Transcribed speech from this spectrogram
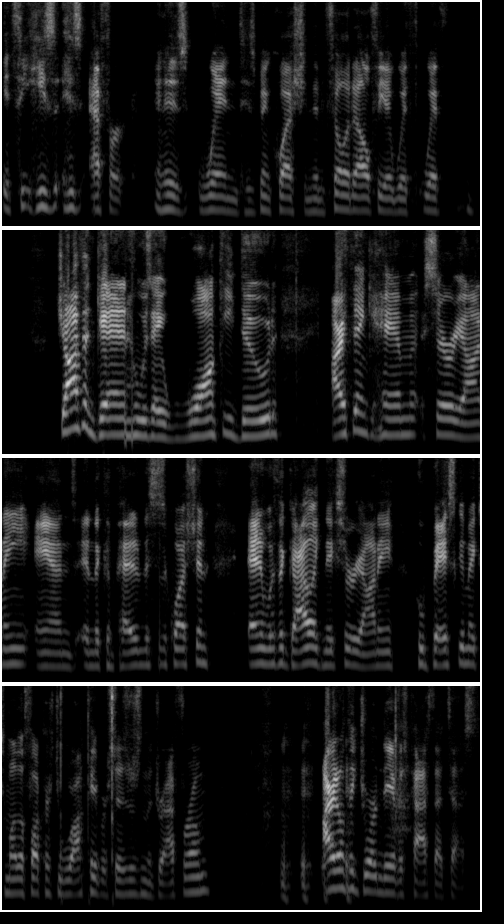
it's he's his effort and his wind has been questioned in Philadelphia with with Jonathan Gannon, who is a wonky dude. I think him, Sirianni, and in the competitiveness is a question. And with a guy like Nick Sirianni, who basically makes motherfuckers do rock, paper, scissors in the draft room, I don't think Jordan Davis passed that test.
